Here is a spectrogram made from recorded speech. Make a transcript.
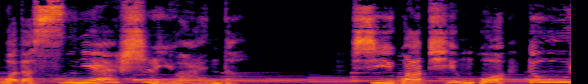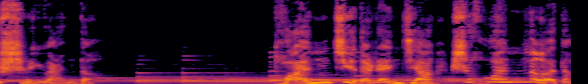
我的思念是圆的，西瓜、苹果都是圆的，团聚的人家是欢乐的，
